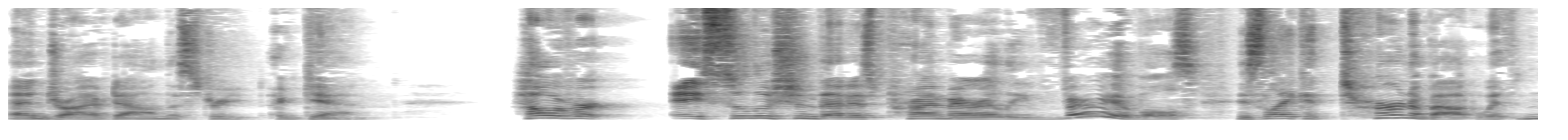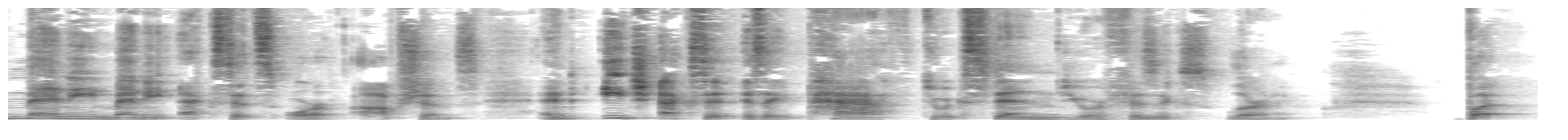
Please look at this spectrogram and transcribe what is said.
and drive down the street again. However, a solution that is primarily variables is like a turnabout with many, many exits or options, and each exit is a path to extend your physics learning. But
